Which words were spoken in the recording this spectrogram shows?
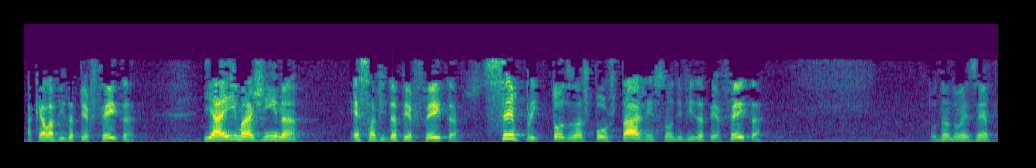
Aquela vida perfeita. E aí imagina essa vida perfeita, sempre todas as postagens são de vida perfeita. Estou dando um exemplo.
